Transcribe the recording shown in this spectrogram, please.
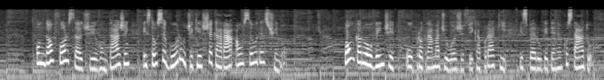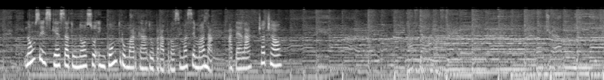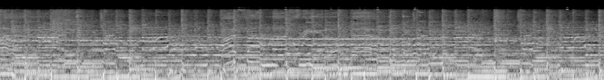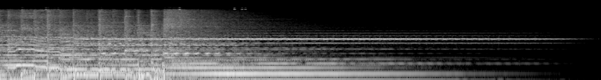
Com tal força de vontade, estou seguro de que chegará ao seu destino. Bom, caro ouvinte, o programa de hoje fica por aqui. Espero que tenha gostado. Não se esqueça do nosso encontro marcado para a próxima semana. Até lá, tchau, tchau.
